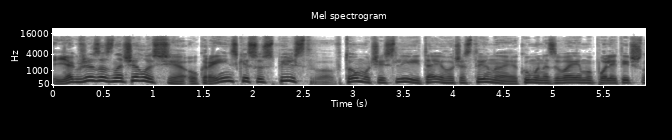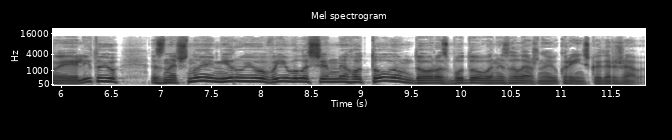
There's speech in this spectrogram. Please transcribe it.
Як вже зазначалося, українське суспільство, в тому числі і та його частина, яку ми називаємо політичною елітою, значною мірою виявилося не готовим до розбудови незалежної української держави.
